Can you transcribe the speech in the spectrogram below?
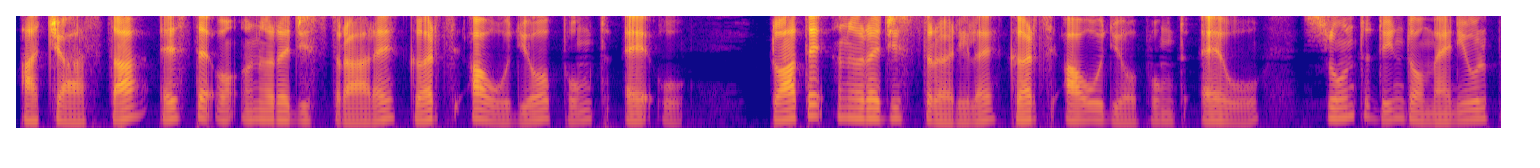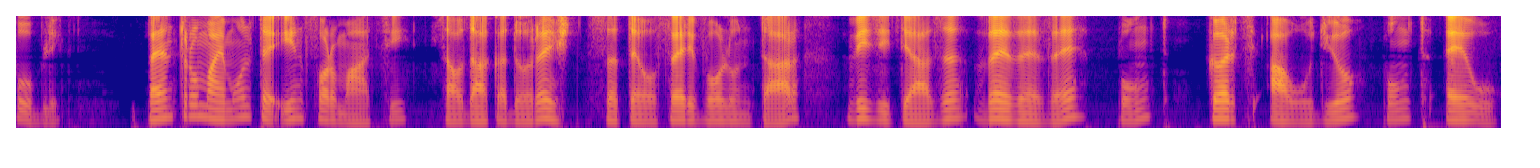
Aceasta este o înregistrare Cărțiaudio.eu. Toate înregistrările Cărțiaudio.eu sunt din domeniul public. Pentru mai multe informații sau dacă dorești să te oferi voluntar, vizitează www.cărțiaudio.eu.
